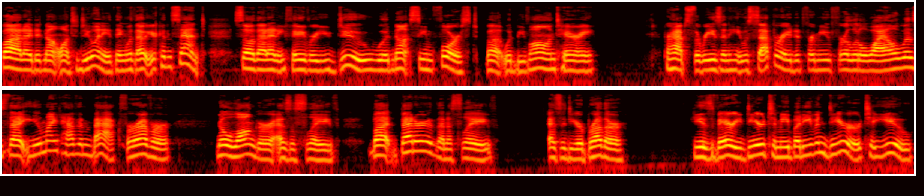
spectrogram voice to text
But I did not want to do anything without your consent, so that any favor you do would not seem forced, but would be voluntary. Perhaps the reason he was separated from you for a little while was that you might have him back forever, no longer as a slave, but better than a slave, as a dear brother. He is very dear to me, but even dearer to you,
